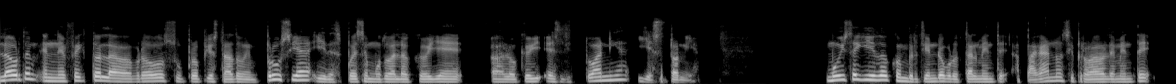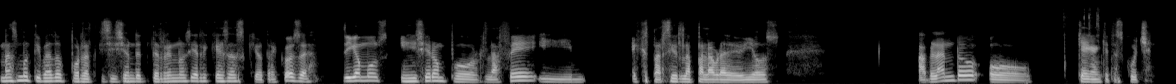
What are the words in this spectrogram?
La orden, en efecto, labró su propio estado en Prusia y después se mudó a lo que hoy, a lo que hoy es Lituania y Estonia. Muy seguido, convirtiendo brutalmente a paganos y probablemente más motivado por la adquisición de terrenos y riquezas que otra cosa. Digamos, iniciaron por la fe y esparcir la palabra de Dios hablando o que hagan que te escuchen.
